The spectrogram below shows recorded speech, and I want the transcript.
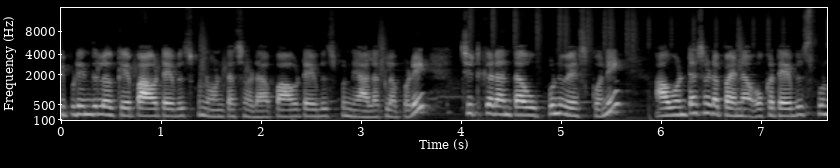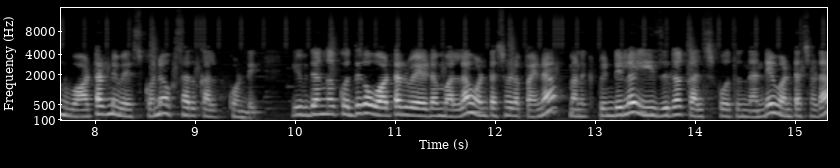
ఇప్పుడు ఇందులోకి పావు టేబుల్ స్పూన్ వంట సోడా పావు టేబుల్ స్పూన్ యాలకుల పొడి చిటికెడంతా ఉప్పును వేసుకొని ఆ వంట సోడా పైన ఒక టేబుల్ స్పూన్ వాటర్ని వేసుకొని ఒకసారి కలుపుకోండి. ఈ విధంగా కొద్దిగా వాటర్ వేయడం వల్ల వంట సోడా పైన మనకి పిండిలో ఈజీగా కలిసిపోతుందండి వంట సోడా.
